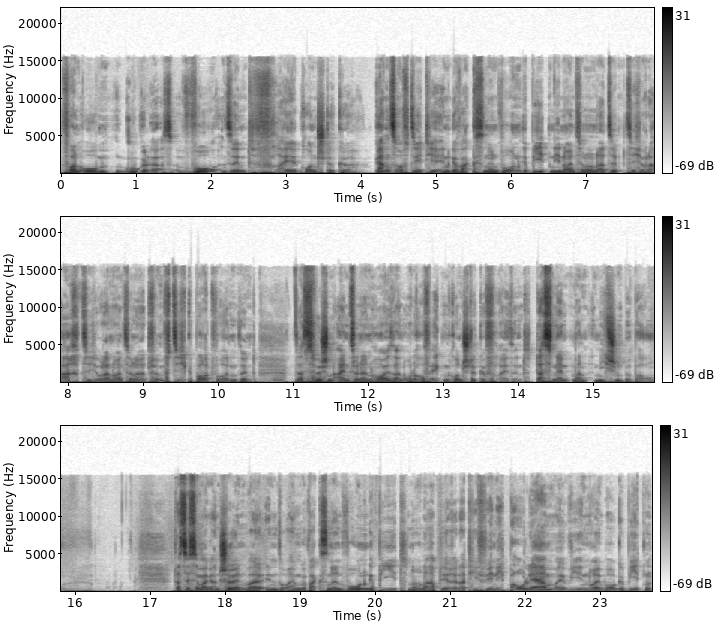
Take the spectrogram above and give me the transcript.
von oben Google Earth. Wo sind freie Grundstücke? Ganz oft seht ihr in gewachsenen Wohngebieten, die 1970 oder 80 oder 1950 gebaut worden sind, dass zwischen einzelnen Häusern oder auf Ecken Grundstücke frei sind. Das nennt man Nischenbebauung. Das ist immer ganz schön, weil in so einem gewachsenen Wohngebiet, ne, da habt ihr relativ wenig Baulärm, äh, wie in Neubaugebieten.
